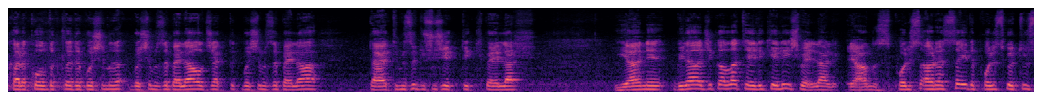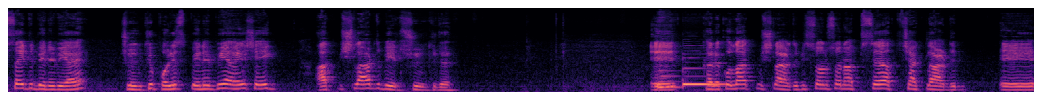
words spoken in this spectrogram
Karakoldukları başını, başımıza bela alacaktık, başımıza bela dertimize düşecektik beyler. Yani birazcık Allah tehlikeli iş beyler yalnız. Polis arasaydı, polis götürseydi beni bir yere. Çünkü polis beni bir yere şey atmışlardı bir çünkü de. Ee, karakola atmışlardı. Bir sonra sonra hapise atacaklardı. Ee,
